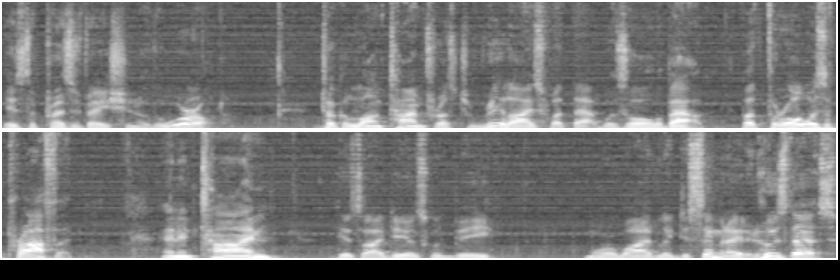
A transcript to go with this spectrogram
is the preservation of the world. It took a long time for us to realize what that was all about. But Thoreau was a prophet, and in time, his ideas would be more widely disseminated. Who's this?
